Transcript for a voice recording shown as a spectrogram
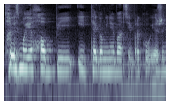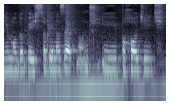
To jest moje hobby i tego mi najbardziej brakuje, że nie mogę wyjść sobie na zewnątrz i pochodzić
